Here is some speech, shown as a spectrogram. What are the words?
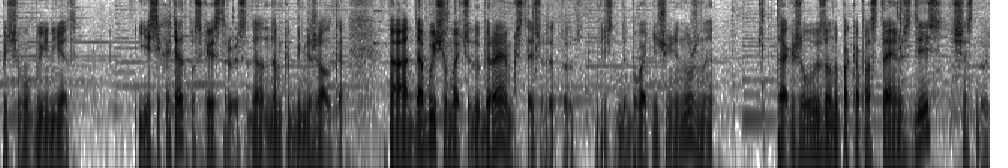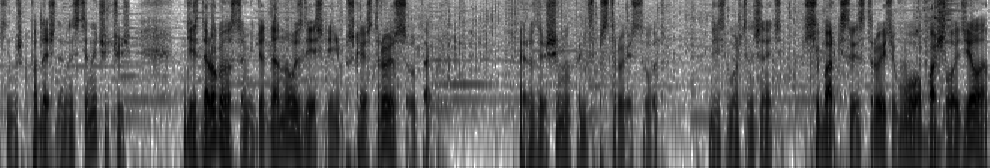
Почему бы и нет. Если хотят, пускай строятся, да, нам как бы не жалко. А, добычу мы отсюда убираем, кстати, вот это вот. Здесь добывать ничего не нужно. Так, жилую зону пока поставим здесь. Сейчас давайте немножко подальше, наверное, стены чуть-чуть. Здесь дорога у нас вами идет, да? Ну вот здесь где-нибудь пускай строятся вот так вот. Разрешим, в принципе, строиться вот. Здесь можете начинать хибарки свои строить. Во, пошло дело.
